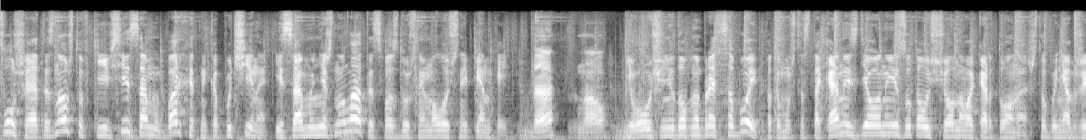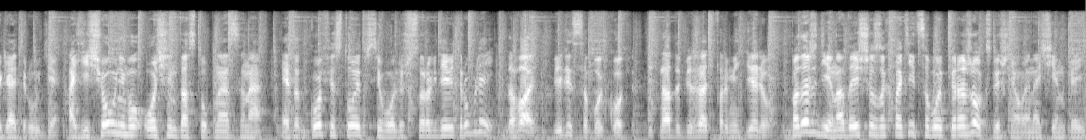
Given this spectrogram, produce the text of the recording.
Слушай, а ты знал, что в KFC самый бархатный капучино и самый нежный латте с воздушной молочной пенкой? Да, знал. Его очень удобно брать с собой, потому что стаканы сделаны из утолщенного картона, чтобы не обжигать руки. А еще у него очень доступная цена. Этот кофе стоит всего лишь 49 рублей. Давай, бери с собой кофе. Ведь надо бежать фармить дерево. Подожди, надо еще захватить с собой пирожок с вишневой начинкой,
